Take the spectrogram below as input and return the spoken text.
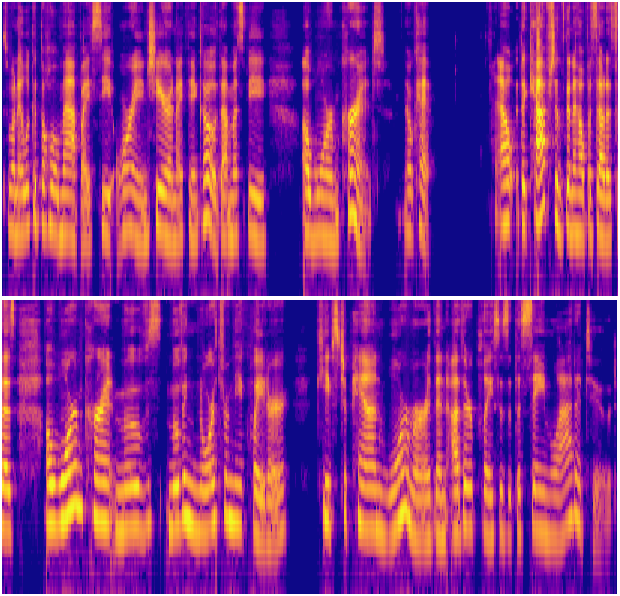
So when I look at the whole map, I see orange here and I think, oh, that must be a warm current. Okay. Now the caption is going to help us out. It says, a warm current moves moving north from the equator keeps Japan warmer than other places at the same latitude.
